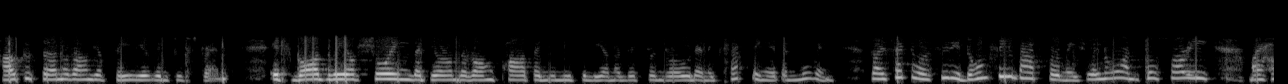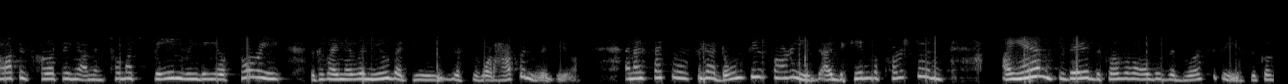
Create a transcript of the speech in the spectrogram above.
how to turn around your failures into strength. It's God's way of showing that you're on the wrong path and you need to be on a different road and accepting it and moving. So I said to her, sweetie, don't feel bad for me. She's like, no, I'm so sorry. My heart is hurting. I'm in so much pain reading your story because I never knew that you, this is what happened with you. And I said to her, don't feel sorry. I became the person I am today because of all those adversities, because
